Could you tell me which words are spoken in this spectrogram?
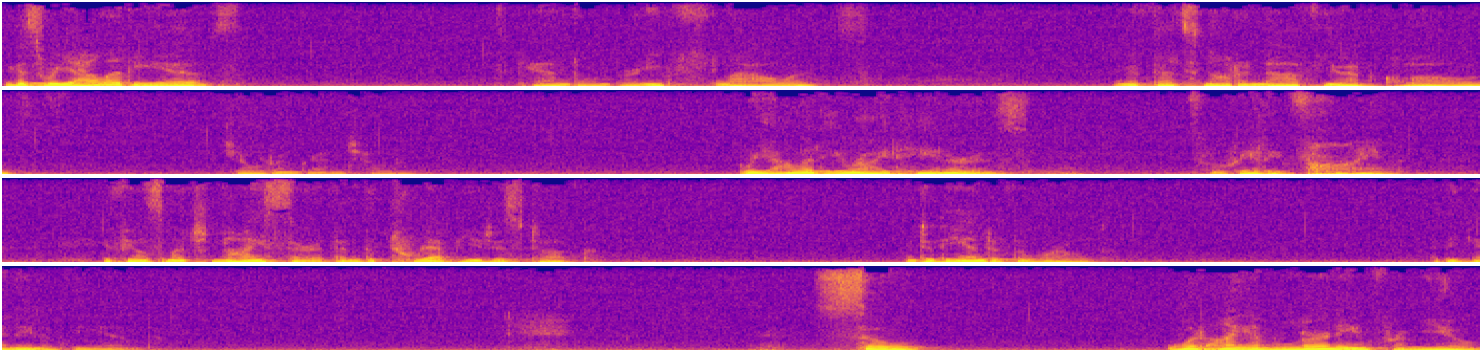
Because reality is candle burning flowers. And if that's not enough, you have clothes, children, grandchildren. Reality right here is it's really fine. It feels much nicer than the trip you just took into the end of the world, the beginning of the end. So, what I am learning from you,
